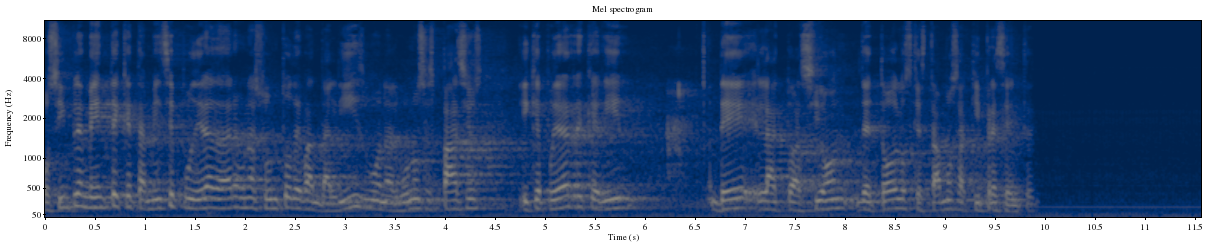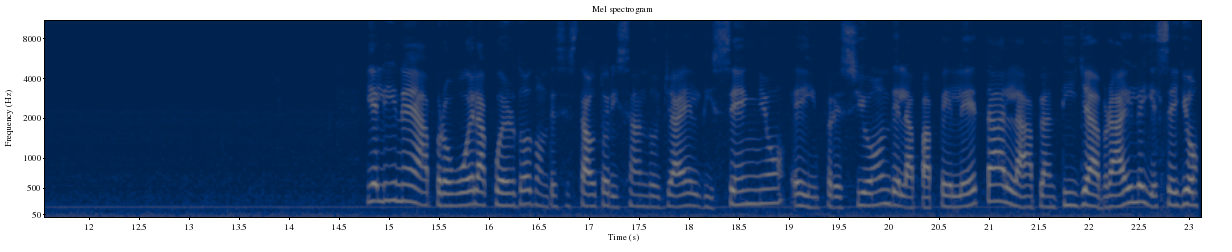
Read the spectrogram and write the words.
o simplemente que también se pudiera dar un asunto de vandalismo en algunos espacios y que pudiera requerir de la actuación de todos los que estamos aquí presentes. Y el INE aprobó el acuerdo donde se está autorizando ya el diseño e impresión de la papeleta, la plantilla braille y el sello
